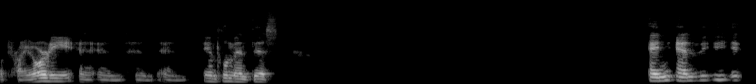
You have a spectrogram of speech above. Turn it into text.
a priority and and, and implement this." And and it,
